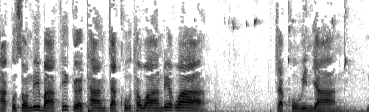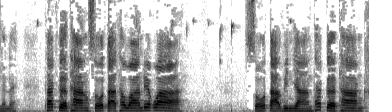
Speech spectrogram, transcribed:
อากุศลวิบากที่เกิดทางจากขูทวารเรียกว่าจากขูวิญญาณเนี่ยนะถ้าเกิดทางโสตทวารเรียกว่า โสตวิญญาณ ถ้าเกิดทางค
